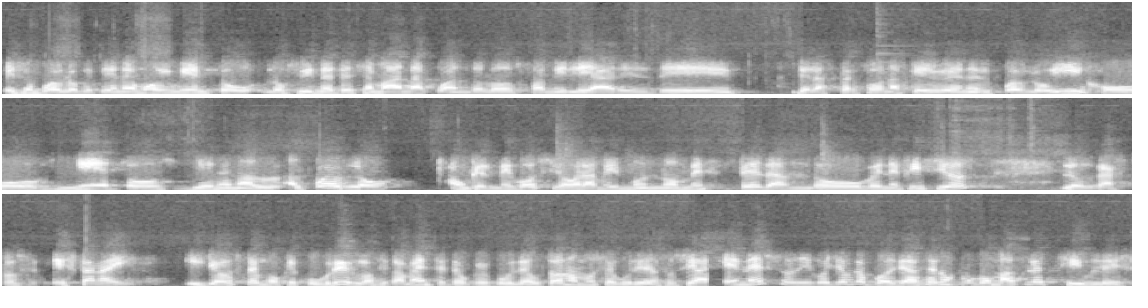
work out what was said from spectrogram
es un pueblo que tiene movimiento los fines de semana cuando los familiares de, de las personas que viven en el pueblo, hijos, nietos, vienen al, al pueblo. Aunque el negocio ahora mismo no me esté dando beneficios, los gastos están ahí y yo los tengo que cubrir, lógicamente, tengo que cubrir autónomos, seguridad social. En eso digo yo que podría ser un poco más flexibles.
